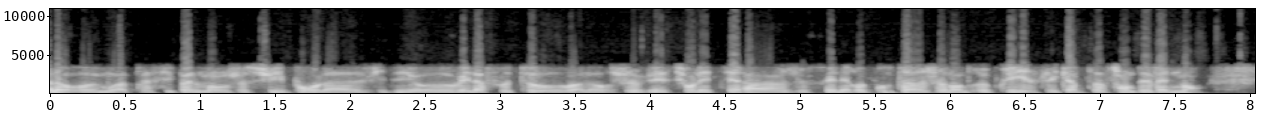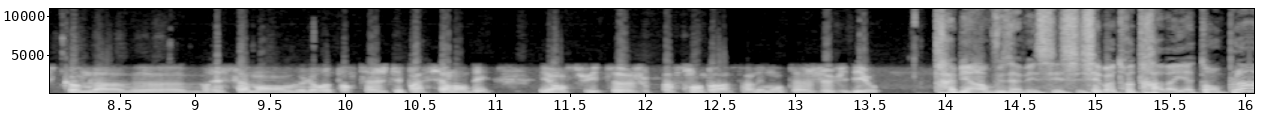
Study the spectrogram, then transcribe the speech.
Alors euh, moi principalement je suis pour la vidéo et la photo. Alors je vais sur les terrains, je fais les reportages d'entreprise, les captations d'événements comme là euh, récemment le reportage des princes irlandais et ensuite je passe mon temps à faire les montages de vidéos. Très bien. Vous avez. C'est votre travail à temps plein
